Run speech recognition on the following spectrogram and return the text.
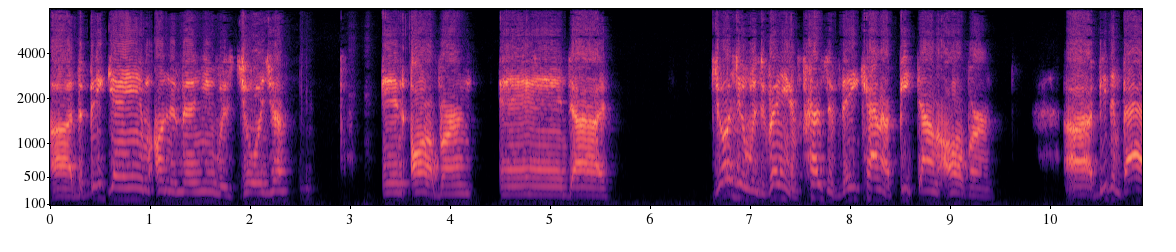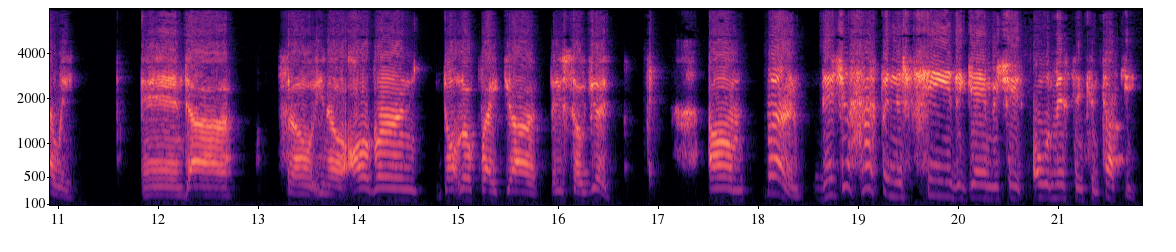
Uh, the big game on the menu was Georgia and Auburn, and uh, Georgia was very impressive. They kind of beat down Auburn, uh, beat them badly, and uh, so you know Auburn don't look like uh, they're so good. Um, Vern, did you happen to see the game between Ole Miss and Kentucky?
